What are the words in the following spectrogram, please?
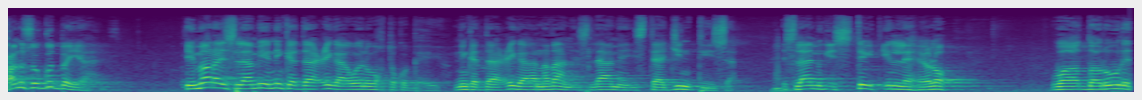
waxaan u soo gudbayaa imaara islaamiya ninka daaciga waa inuu waqti ku bixiyo. Ninka daaciga nidaam islaami istaajintiisa islamic state in la helo waa daruura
